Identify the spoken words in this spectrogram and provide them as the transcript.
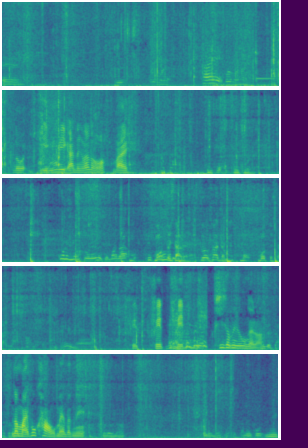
เออให้หนูหญิงมีอีกอันหนึ่งแล้วหนูไป これもっと折れると、まだ。もっと下ある。そう、そうやったら、も、も、もっと下ある。 ฟิตฟิตฟิตพี่ก็ไม่รู้เหมือนกันวะ これだって、หน่อไม้ภูเขาไหมแบบนี้ これをな。これも、ダメ、こう、根っ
